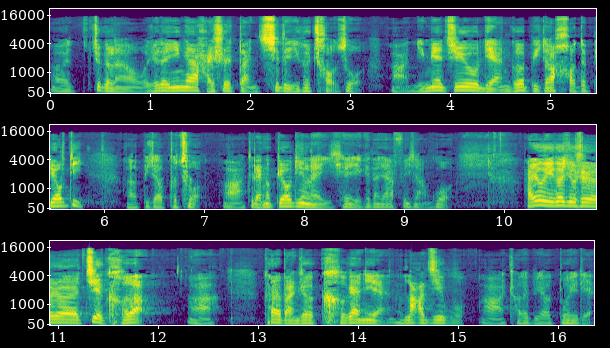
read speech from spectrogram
呃这个呢，我觉得应该还是短期的一个炒作啊。里面只有两个比较好的标的啊，比较不错。啊，这两个标的呢，以前也跟大家分享过，还有一个就是借壳的啊，快板这个壳概念垃圾股啊，炒的比较多一点，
